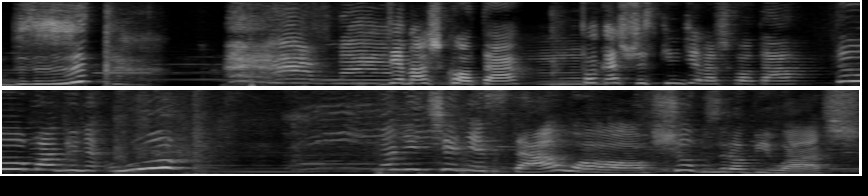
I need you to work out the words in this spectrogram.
bzzzt. Gdzie masz kota? Pokaż wszystkim, gdzie masz kota. Tu, Maniunia. Uuu! No nic się nie stało. Siup zrobiłaś.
